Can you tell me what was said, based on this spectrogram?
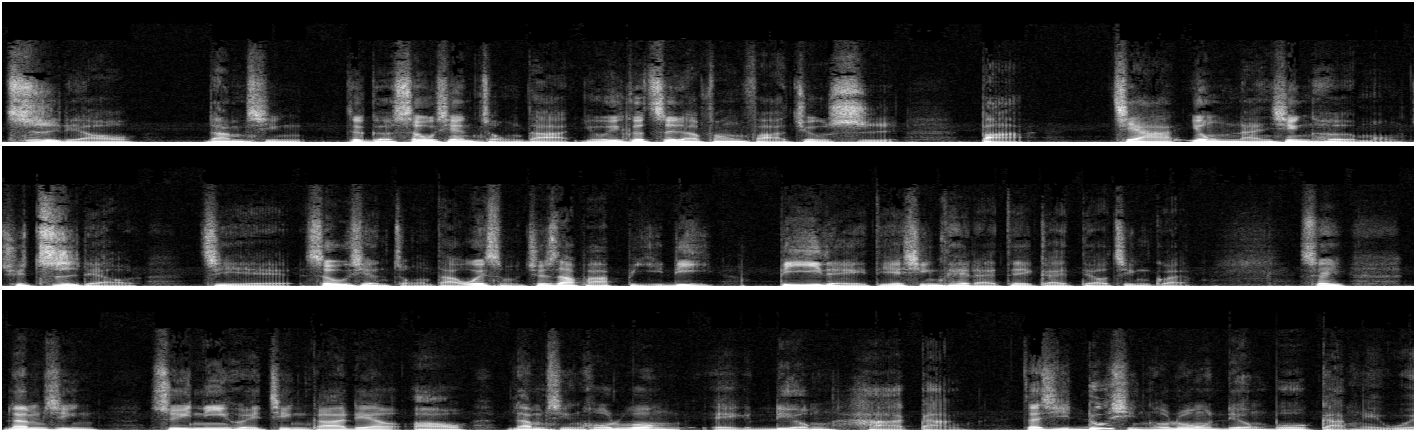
治疗男性这个射护腺肿大，有一个治疗方法就是把加用男性荷尔蒙去治疗解射护腺肿大。为什么？就是要把比例比例叠形态来对该掉进关。所以男性随你会增加了后，男性荷尔蒙诶量下降，但是女性荷尔蒙量不降的话，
